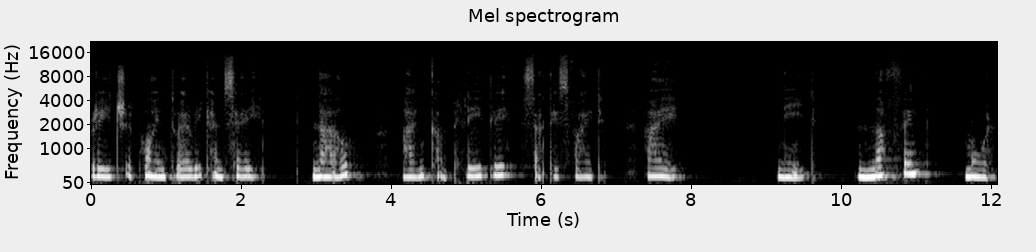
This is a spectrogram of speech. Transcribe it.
reach a point where we can say, Now I'm completely satisfied. I need nothing more.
